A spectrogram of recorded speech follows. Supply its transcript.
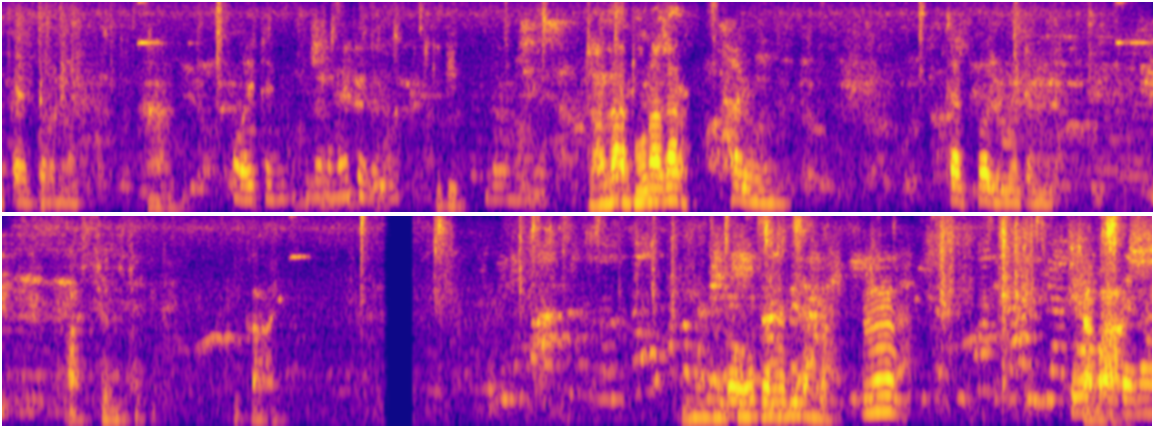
काय करू नका. वाईट किती झालं माहिती आहे का? किती? दोन हजार. झाला दोन हजार? आणि त्यात बोल मोठं मोठं. आश्चर्यचकित हे काय दोघं पण किती झाला हम्म. ते काय ना.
